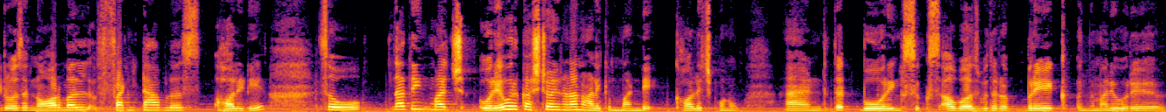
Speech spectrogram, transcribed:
it was a normal fantabulous holiday so nothing much ஒரே ஒரு கஷ்டம் என்னன்னா நாளைக்கு மண்டே காலேஜ் போகணும். And that boring six hours with break இந்த மாதிரி ஒரு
